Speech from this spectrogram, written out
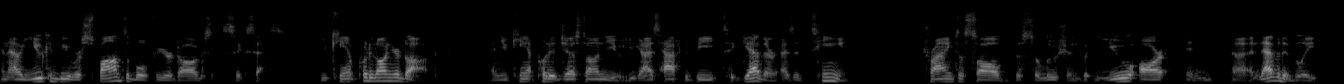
and how you can be responsible for your dog's success. You can't put it on your dog and you can't put it just on you. You guys have to be together as a team trying to solve the solution, but you are in, uh, inevitably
